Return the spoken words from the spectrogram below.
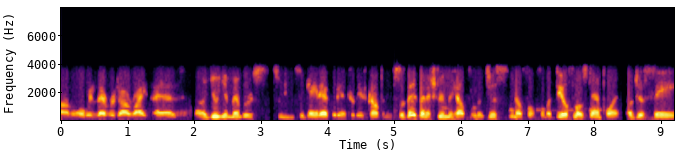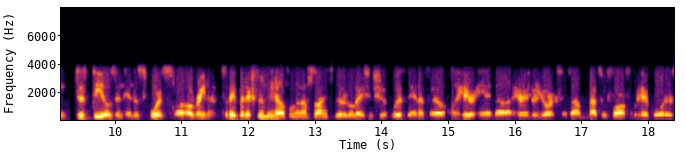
um, where we leverage our right as uh, union members to, to gain equity into these companies. So they've been extremely helpful to just, you know, from, from a deal flow standpoint of just seeing just deals in, in the sports uh, arena. So they've been extremely helpful, and I'm starting to build a relationship with the NFL uh, here in uh, here in New York since I'm not too far from the headquarters.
